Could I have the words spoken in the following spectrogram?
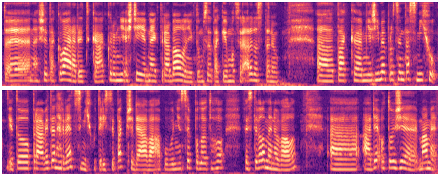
To je naše taková raritka, kromě ještě jedné, která byla loni, k tomu se taky moc ráda dostanu. Uh, tak měříme procenta smíchu. Je to právě ten hrnec smíchu, který se pak předává. Původně se podle toho festival jmenoval. Uh, a jde o to, že máme,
